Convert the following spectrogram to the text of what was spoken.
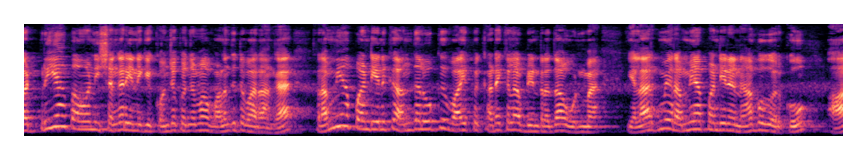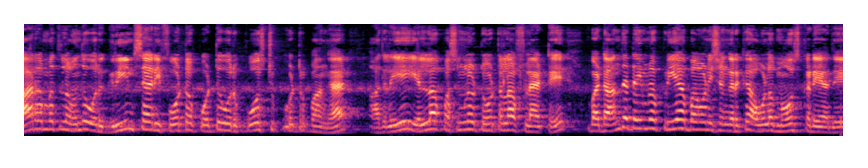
பட் பிரியா பவானி சங்கர் இன்னைக்கு கொஞ்சம் கொஞ்சமாக வளர்ந்துட்டு வராங்க. ரம்யா பாண்டியனுக்கு அந்த அளவுக்கு வாய்ப்பு கிடைக்கல அப்படின்றது தான் உண்மை. எல்லாருக்குமே ரம்யா பாண்டியனை ஞாபகம் இருக்கும். ஆரம்பத்தில் வந்து ஒரு க்ரீன் சாரி ஃபோட்டோ போட்டு ஒரு போஸ்ட் போட்டிருப்பாங்க. அதுலேயே எல்லா பசங்களும் டோட்டலாக ஃப்ளாட்டு பட் அந்த டைமில் பிரியா பவானி சங்கருக்கு அவ்வளோ மவுஸ் கிடையாது.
